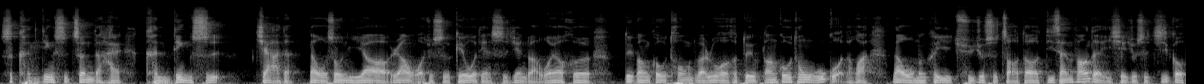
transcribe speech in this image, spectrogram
是肯定是真的，还肯定是。假的，那我说你要让我就是给我点时间，对吧？我要和对方沟通，对吧？如果和对方沟通无果的话，那我们可以去就是找到第三方的一些就是机构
